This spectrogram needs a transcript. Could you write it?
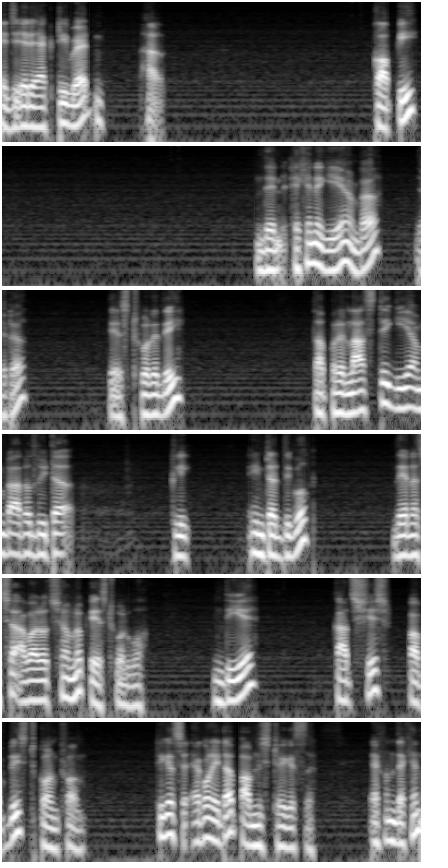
এই যে এর অ্যাক্টিভ অ্যাড আর কপি দেন এখানে গিয়ে আমরা এটা টেস্ট করে দিই। তারপরে লাস্টে গিয়ে আমরা আরও দুইটা ক্লিক ইন্টার দিব। দেন হচ্ছে আবার হচ্ছে আমরা পেস্ট করব। দিয়ে কাজ শেষ পাবলিশড কনফার্ম ঠিক আছে? এখন এটা পাবলিশড হয়ে গেছে। এখন দেখেন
